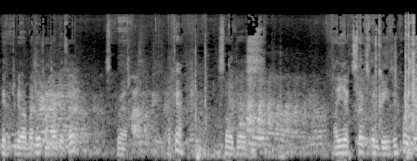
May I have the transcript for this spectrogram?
350 divided by 2 is 175 square. Okay so it is ixx will be is equal to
